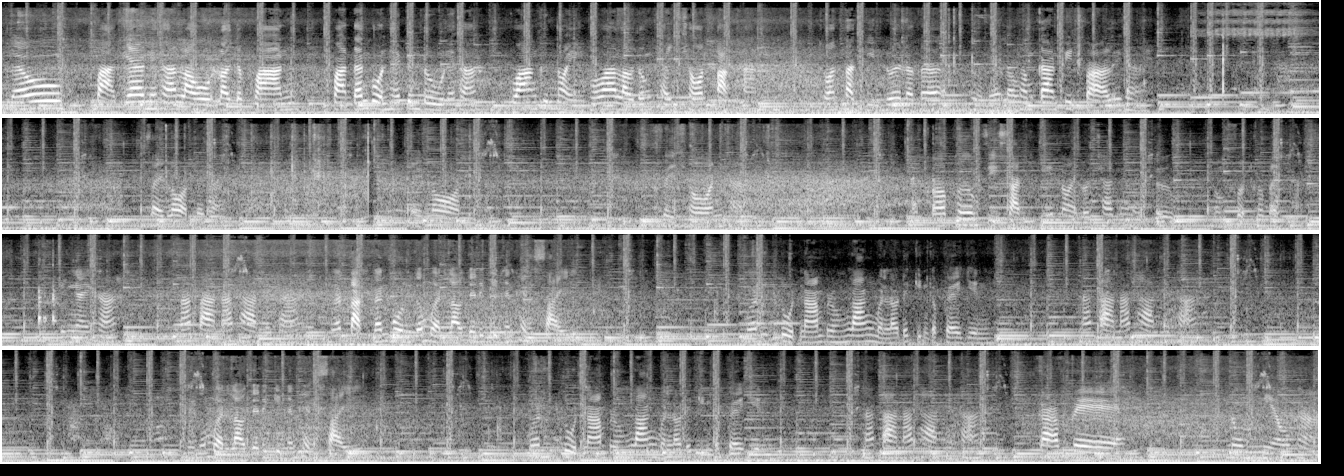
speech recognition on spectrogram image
แล้วฝาแก้วนะคะเราเราจะฟานฟานด้านบนให้เป็นรูนะคะ กว้างขึ้นหน่อย เพราะว่าเราต้องใช้ช้อนตักค่ะช้อนตักกินด้วยแล้วก็เดี๋ยวนี้เราทำการปิดฝาเลยค่ะ ใส่หลอดเลยค่ะ ใส่หลอด ช้อนค่ะ แล้วก็เพิ่มสีสันนิดหน่อยรสชาติให้หน่อยเติมนมสดเข้าไปค่ะ เป็นไงคะ หน้าตาน่าทานไหมคะเมื่อตักด้านบนก็เหมือนเราจะได้กินน้ำแข็งใส เมื่อดูดน้ำไปข้างล่างเหมือนเราได้กินกาแฟเย็น หน้าตาน่าทานไหมคะมันก็เหมือนเราจะได้กินน้ำแข็งใสเมื่อดูดน้ำไปข้างล่างเหมือนเราได้กินกาแฟเย็น หน้าตาน่าทานไหมคะ กาแฟ นมเหนียวค่ะ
